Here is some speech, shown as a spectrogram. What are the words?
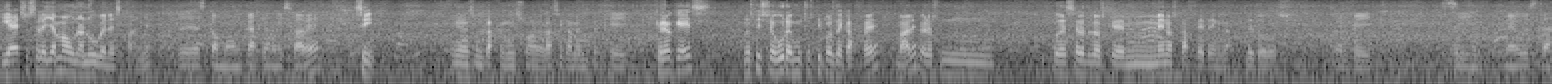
Y a eso se le llama una nube en España. Es como un café muy suave. Sí, es un café muy suave, básicamente. Creo que es, no estoy seguro, hay muchos tipos de café, ¿vale? Pero es un, puede ser de los que menos café tenga, de todos. Ok. Sí, me gusta.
